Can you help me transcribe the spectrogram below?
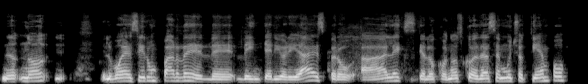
no, le voy a decir un par de, de interioridades, pero a Alex, que lo conozco desde hace mucho tiempo,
